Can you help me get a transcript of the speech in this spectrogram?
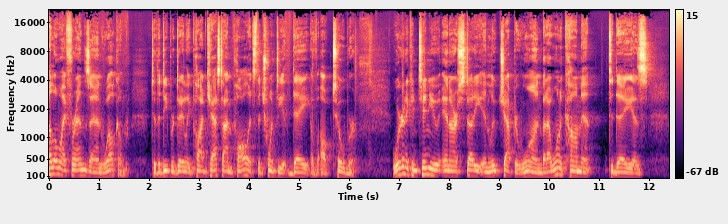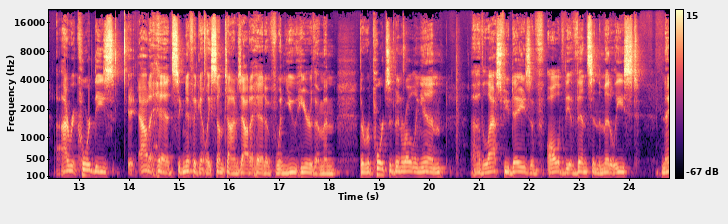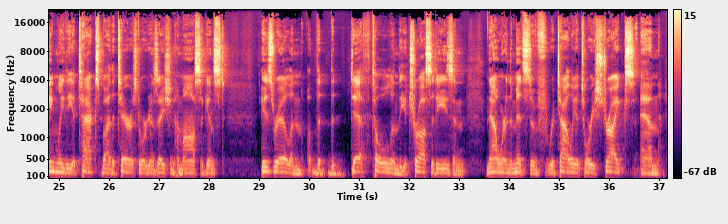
Hello, my friends, and welcome to the Deeper Daily Podcast. I'm Paul. It's the 20th day of October. We're going to continue in our study in Luke chapter 1, but I want to comment today as I record these out ahead, significantly sometimes out ahead of when you hear them. And the reports have been rolling in uh, the last few days of all of the events in the Middle East, namely the attacks by the terrorist organization Hamas against Israel and the the death toll and the atrocities, and now we're in the midst of retaliatory strikes, and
